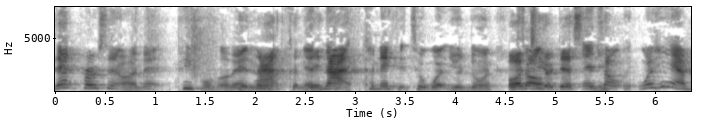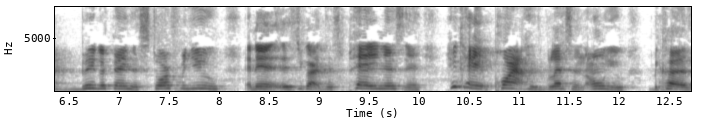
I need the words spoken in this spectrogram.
that person or that people or that They're not connected. is not connected to what you're doing Or to your destiny. And so when He have bigger things in store for you, and then it's, you got this pettiness, and He can't pour out His blessing on you because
